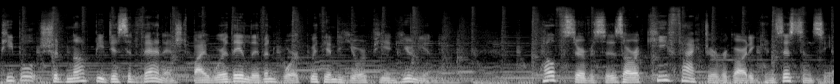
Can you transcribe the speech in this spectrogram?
people should not be disadvantaged by where they live and work within the European Union. Health services are a key factor regarding consistency.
